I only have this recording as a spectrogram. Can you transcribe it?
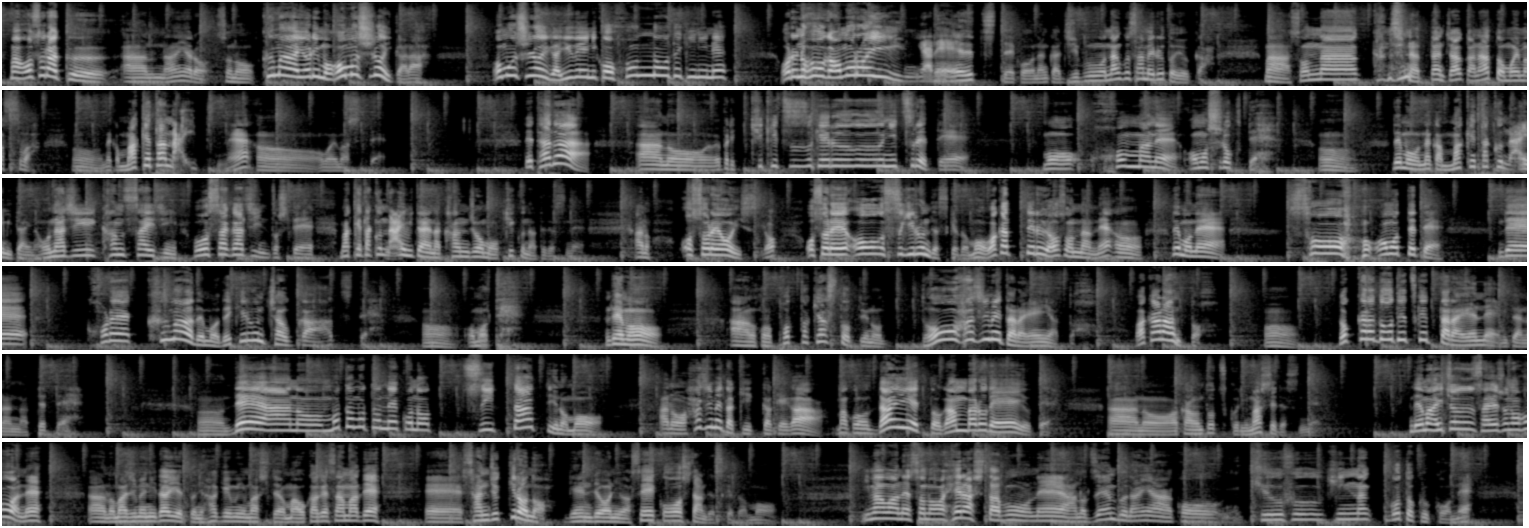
まあおそらく、あのなんやろ、そのクマよりも面白いから、面白いがゆえにこう本能的にね、俺の方がおもろいんやでっつってこうなんか自分を慰めるというかまあそんな感じになったんちゃうかなと思いますわ、うん、なんか負けたないってね、うん、思いましてでただあのやっぱり聞き続けるにつれてもうほんまね面白くて、うん、でもなんか負けたくないみたいな同じ関西人大阪人として負けたくないみたいな感情も大きくなってですね。あの恐れ多いですよ。恐れ多すぎるんですけども分かってるよそんなんね、うん、でもねそう思ってて。でこれクマでもできるんちゃうかっつって、うん、思って。でもあのこのポッドキャストっていうのをどう始めたらええんやと。分からんと、うん、どっからどう手つけたらええねんみたいなになってて、うん、であのもともとねこのツイッターっていうのもあの始めたきっかけが、まあ、このダイエット頑張るで言うてあのアカウント作りましてですね。でまあ一応最初の方はねあの真面目にダイエットに励みまして、まあ、おかげさまで、えー、30キロの減量には成功したんですけども今はねその減らした分をねあの全部なんやこう給付金なごとくこうね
